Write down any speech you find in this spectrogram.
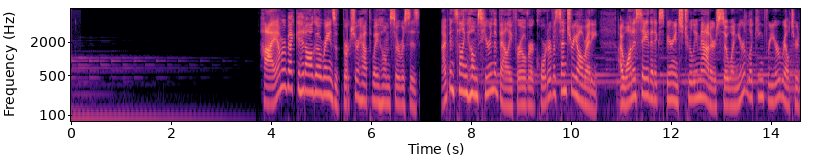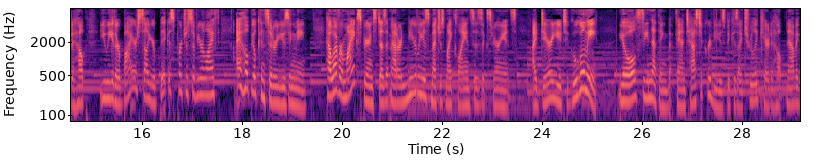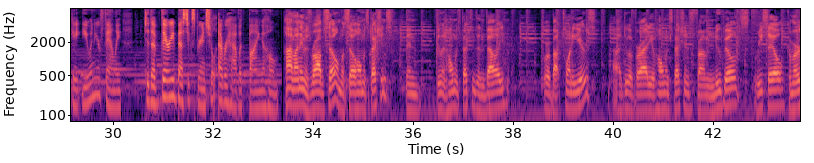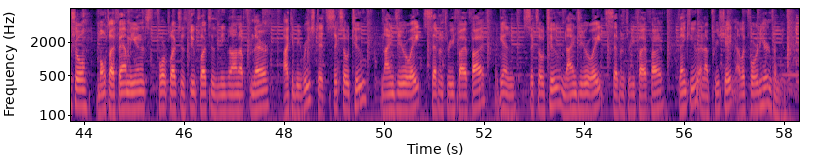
Hi, I'm Rebecca Hidalgo Rains with Berkshire Hathaway Home Services. I've been selling homes here in the Valley for over a quarter of a century already. I want to say that experience truly matters, so when you're looking for your realtor to help you either buy or sell your biggest purchase of your life, I hope you'll consider using me. However, my experience doesn't matter nearly as much as my clients' experience. I dare you to Google me. You'll see nothing but fantastic reviews because I truly care to help navigate you and your family to the very best experience you'll ever have with buying a home. Hi, my name is Rob Sell. I'm with Sell Home Inspections. Been doing home inspections in the Valley for about 20 years. I do a variety of home inspections from new builds, resale, commercial, multifamily units, fourplexes, duplexes, and even on up from there. I can be reached at 602 908 7355. Again, 602 908 7355. Thank you, and I appreciate it, and I look forward to hearing from you.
